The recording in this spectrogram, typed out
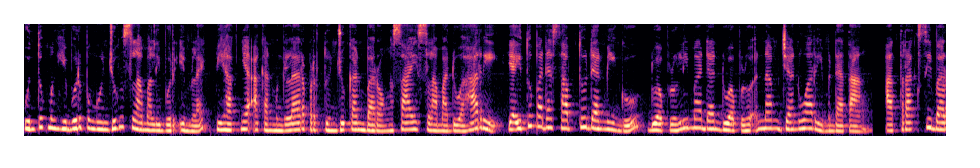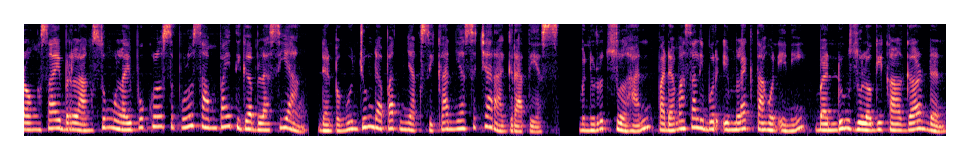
untuk menghibur pengunjung selama libur Imlek, pihaknya akan menggelar pertunjukan barongsai selama dua hari, yaitu pada Sabtu dan Minggu 25 dan 26 Januari mendatang. Atraksi barongsai berlangsung mulai pukul 10 sampai 13 siang dan pengunjung dapat menyaksikannya secara gratis. Menurut Sulhan, pada masa libur Imlek tahun ini, Bandung Zoological Garden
